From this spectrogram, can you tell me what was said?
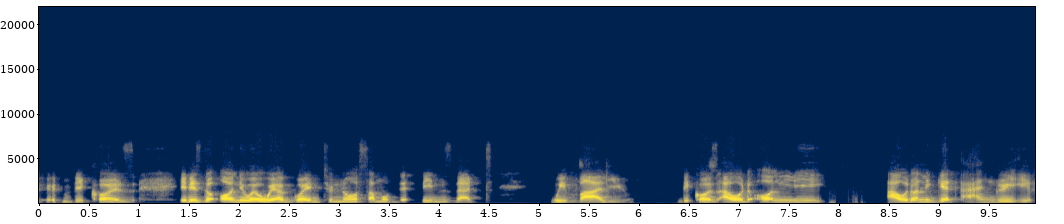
because it is the only way we are going to know some of the things that we value because I would only I would only get angry if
